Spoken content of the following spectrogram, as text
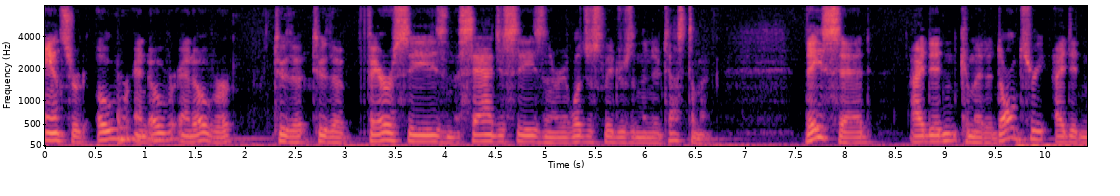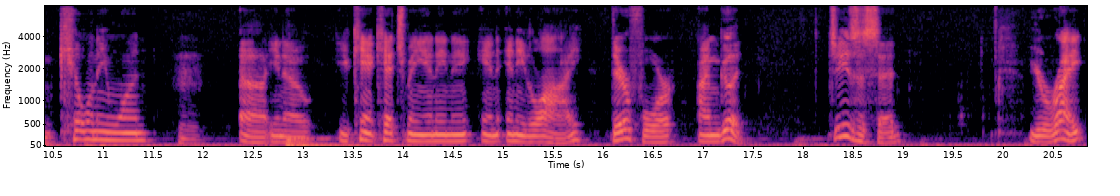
answered over and over and over to the to the Pharisees and the Sadducees and the religious leaders in the New Testament. They said, "I didn't commit adultery. I didn't kill anyone. Uh, you know, you can't catch me in any in any lie. Therefore, I'm good." Jesus said, "You're right.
